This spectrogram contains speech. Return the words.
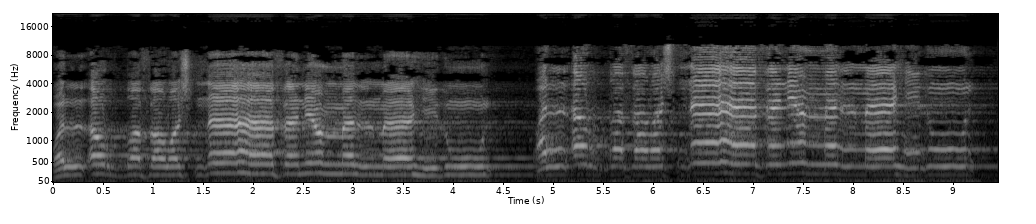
والأرض فرشناها فنعم الماهدون. والأرض فرشناها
